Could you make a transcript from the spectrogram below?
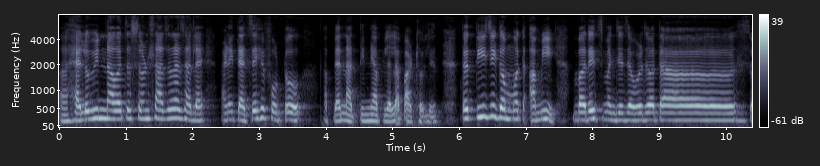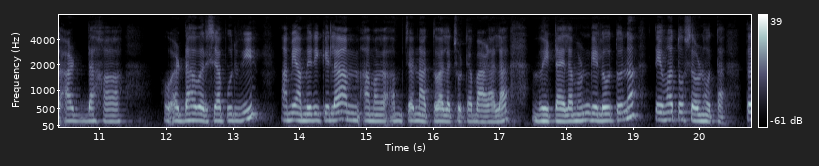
हॅलोविन नावाचा सण साजरा झाला आहे आणि त्याचे हे फोटो आपल्या नातींनी आपल्याला पाठवलेत. तर ती जी गंमत आम्ही बरेच म्हणजे जवळजवळ आता आठ दहा हो आठ दहा वर्षापूर्वी आम्ही अमेरिकेला आम आम आमच्या नातवाला छोट्या बाळाला भेटायला म्हणून गेलो होतो ना तेव्हा तो सण होता. तर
